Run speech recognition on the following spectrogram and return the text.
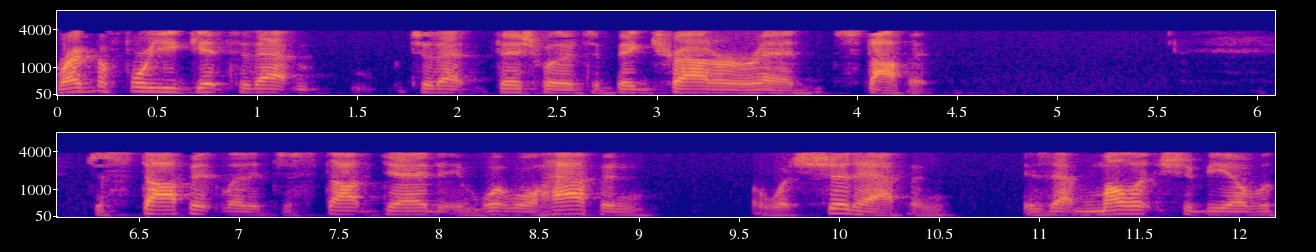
right before you get to that to that fish, whether it's a big trout or a red, stop it. Just stop it, let it just stop dead, and what will happen, or what should happen, is that mullet should be able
